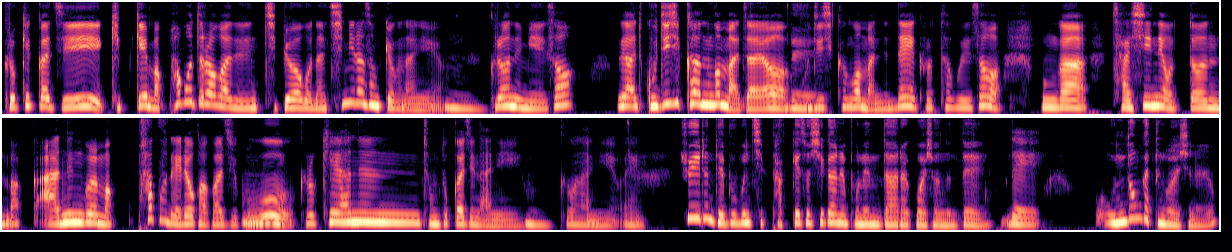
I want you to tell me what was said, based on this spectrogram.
그렇게까지 깊게 막 파고 들어가는 집요하거나 치밀한 성격은 아니에요. 음. 그런 의미에서 고지식한 건 맞아요. 네. 고지식한 건 맞는데 그렇다고 해서 뭔가 자신의 어떤 막 아는 걸 막 파고 내려가가지고 그렇게 하는 정도까지는 아니에요. 음. 그건 아니에요. 네. 휴일은 대부분 집 밖에서 시간을 보낸다라고 하셨는데 네. 운동 같은 거 하시나요?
